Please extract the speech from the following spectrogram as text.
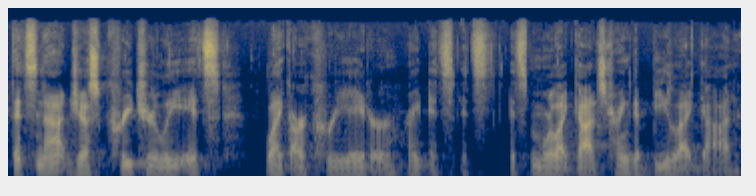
that's not just creaturely, it's like our creator, right? It's, it's, it's more like God. It's trying to be like God.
